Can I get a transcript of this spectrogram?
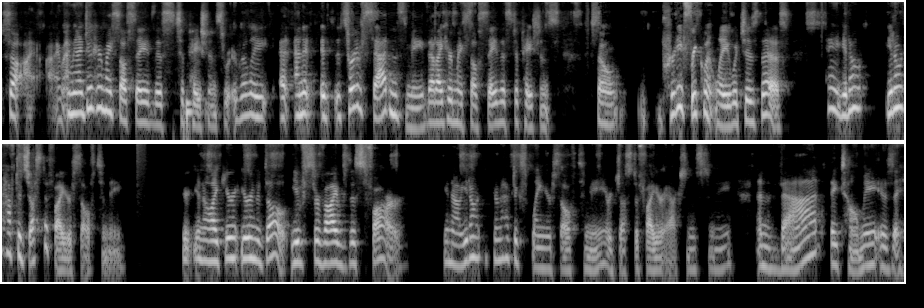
so I, I mean, I do hear myself say this to patients really, and it, it, it, sort of saddens me that I hear myself say this to patients so pretty frequently, which is this, Hey, you don't, you don't have to justify yourself to me. You're, you know, like you're, you're an adult, you've survived this far. You know, you don't, you don't have to explain yourself to me or justify your actions to me. And that they tell me is a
